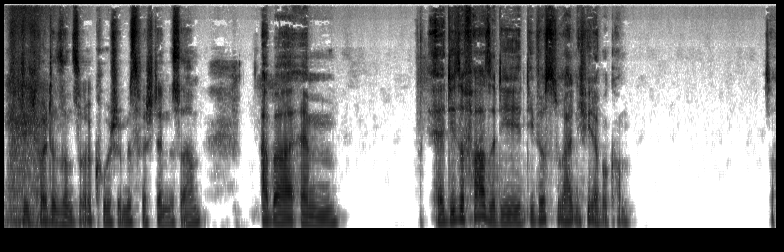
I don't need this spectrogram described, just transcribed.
weil die Leute sonst so komische Missverständnisse haben. Aber ähm, äh, diese Phase, die, die wirst du halt nicht wiederbekommen. So.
